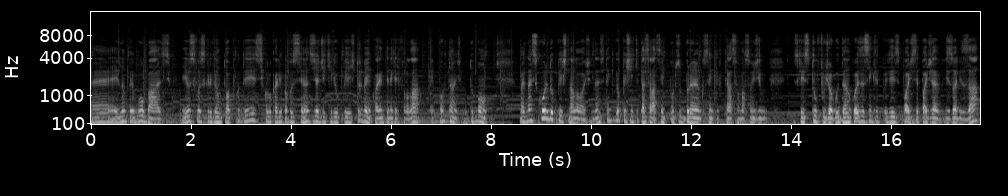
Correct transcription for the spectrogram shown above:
é, ele não pegou o básico. Eu, se fosse escrever um tópico desse, colocaria para você antes de adquirir o peixe. Tudo bem, quarentena que ele falou lá, é importante, muito bom. Mas na escolha do peixe na loja, né? Você tem que ver o peixe que está, sei lá, sem pontos brancos, sem aquelas formações de estufo de algodão, coisas assim que às vezes pode, você pode já visualizar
